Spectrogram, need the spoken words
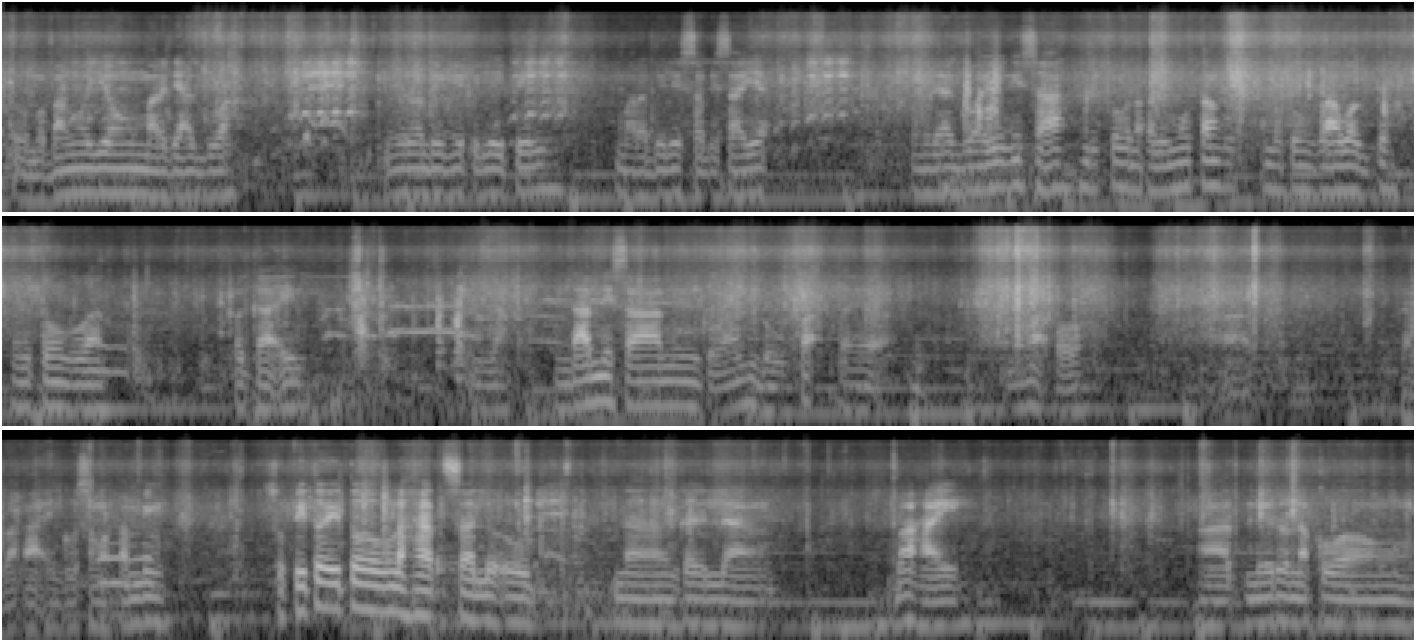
So, mabango yung Maria de Agua. Meron din ipilipil. Marabilis sa Bisaya. Yung Maria de Agua yung isa, hindi ko nakalimutan ano tong tawag to. Ano tong pagkain. Wala. Ang dami sa aming kuhan, lupa. Kaya mga ko at napakain ko sa mga kambing. So pito itong lahat sa loob ng kanilang bahay. At meron ako ang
